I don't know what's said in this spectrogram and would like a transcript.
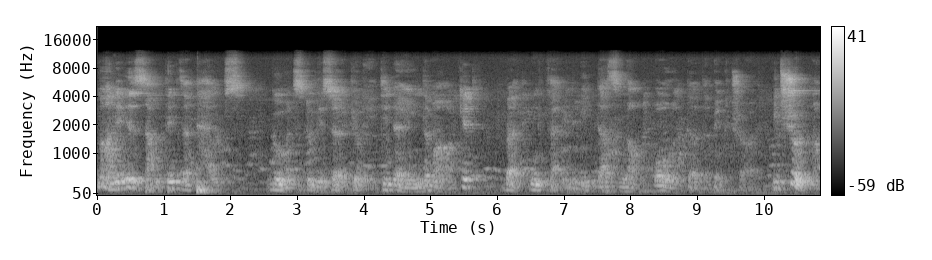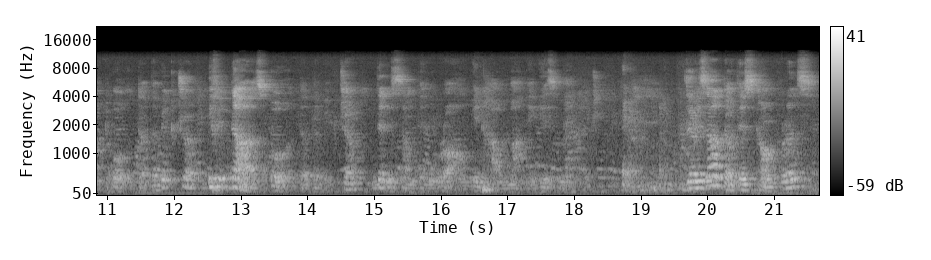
Money is something that goods to be circulated in the market, but in fact it does not alter the picture. It should not alter the picture. If it does alter the picture, there is something wrong in how money is managed. The result of this conference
